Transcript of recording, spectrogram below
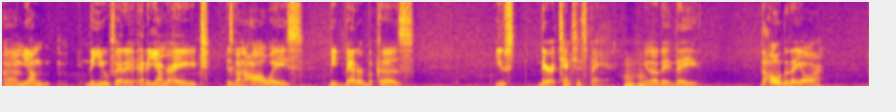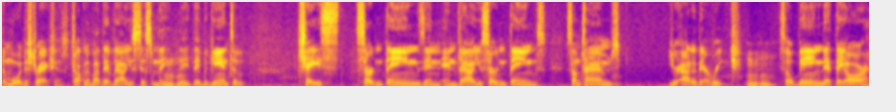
um, young, the youth at a at a younger age is going to always be better because you their attention span. You know, they they the older they are, the more distractions. Talking about that value system, they they, they begin to chase certain things and and value certain things. Sometimes you're out of their reach. Mm-hmm. So being that they are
